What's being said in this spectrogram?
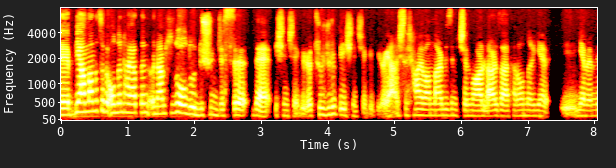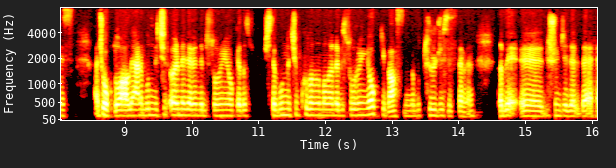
E, bir yandan da tabii onların hayatlarının önemsiz olduğu düşüncesi de işin içine giriyor. Türcülük de işin içine giriyor. Yani işte hayvanlar bizim için varlar zaten onları ye, yememiz çok doğal. Yani bunun için ölmelerinde bir sorun yok ya da işte bunun için kullanılmalarında bir sorun yok gibi aslında bu türcü sistemin tabii e, düşünceleri de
